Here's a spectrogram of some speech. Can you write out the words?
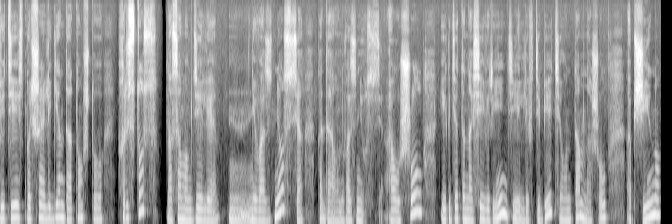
ведь есть большая легенда о том, что Христос на самом деле не вознесся, когда он вознесся, а ушел и где-то на севере Индии или в Тибете он там нашел общину,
